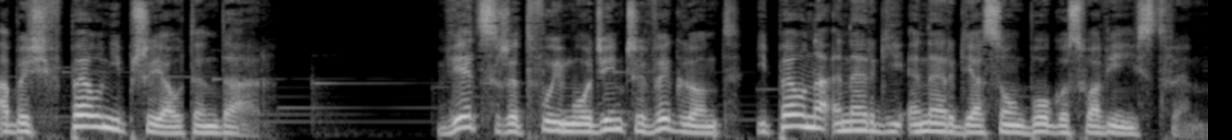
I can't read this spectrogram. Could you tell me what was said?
abyś w pełni przyjął ten dar. Wiedz, że Twój młodzieńczy wygląd i pełna energii energia są błogosławieństwem.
